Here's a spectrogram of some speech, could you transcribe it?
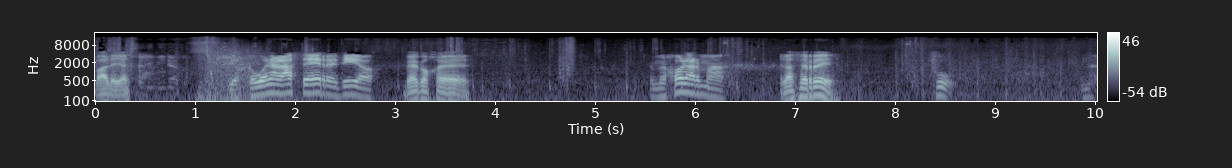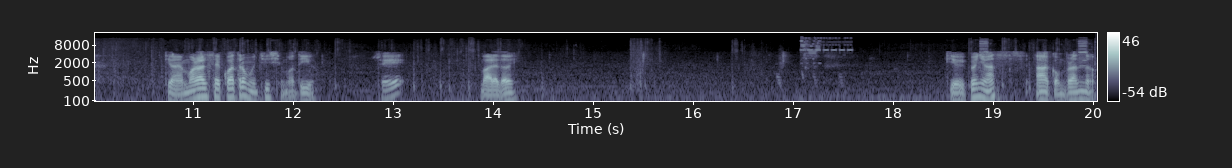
Vale, ya está. Dios, qué buena la ACR, tío. Voy a coger El mejor arma. el ACR. Fu. Tío, me mola el C4 muchísimo, tío. Sí. Vale, doy. Tío, ¿qué coño haces? Ah, comprando.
